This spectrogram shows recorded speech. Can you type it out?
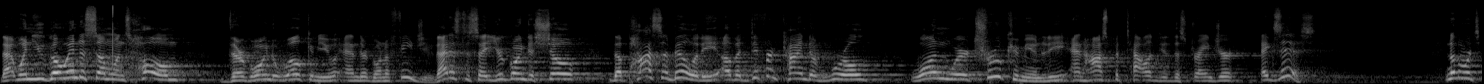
That when you go into someone's home, they're going to welcome you and they're going to feed you. That is to say, you're going to show the possibility of a different kind of world, one where true community and hospitality to the stranger exist. In other words,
